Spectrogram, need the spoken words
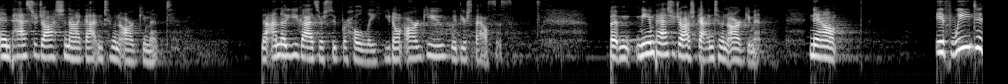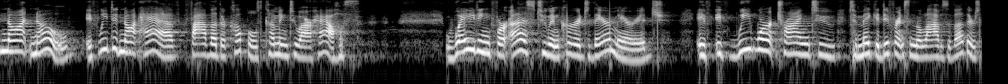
And Pastor Josh and I got into an argument. Now, I know you guys are super holy. You don't argue with your spouses. But me and Pastor Josh got into an argument. Now, if we did not know, if we did not have five other couples coming to our house, waiting for us to encourage their marriage, if, if we weren't trying to, to make a difference in the lives of others,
